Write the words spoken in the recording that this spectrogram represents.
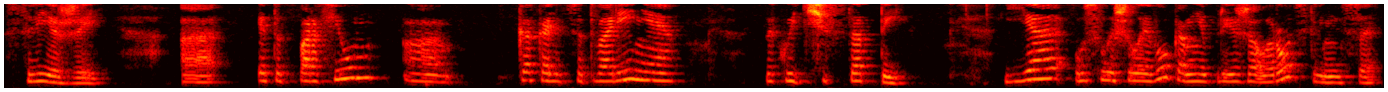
свежий. А этот парфюм а, как олицетворение такой чистоты. Я услышала его, ко мне приезжала родственница.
